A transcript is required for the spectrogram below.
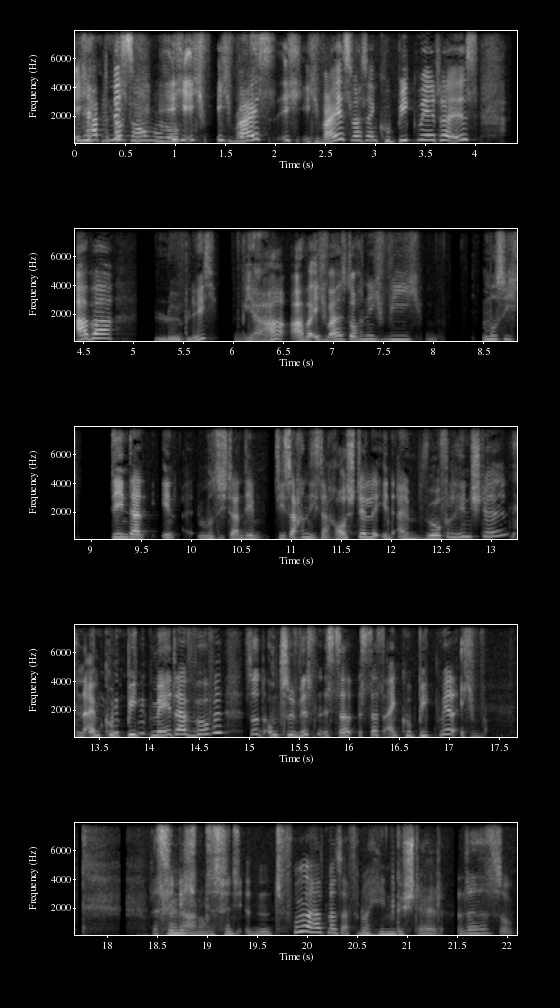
Ich habe nicht. So. Ich, ich, ich, weiß, ich, ich weiß, was ein Kubikmeter ist, aber Löblich. ja, aber ich weiß doch nicht, wie ich. Muss ich den dann in. Muss ich dann dem, die Sachen, die ich da rausstelle, in einem Würfel hinstellen? In einem Kubikmeter Würfel? So, um zu wissen, ist das, ist das ein Kubikmeter? Ich. Das finde ich, das finde ich. Früher hat man es einfach nur hingestellt. Das ist so.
